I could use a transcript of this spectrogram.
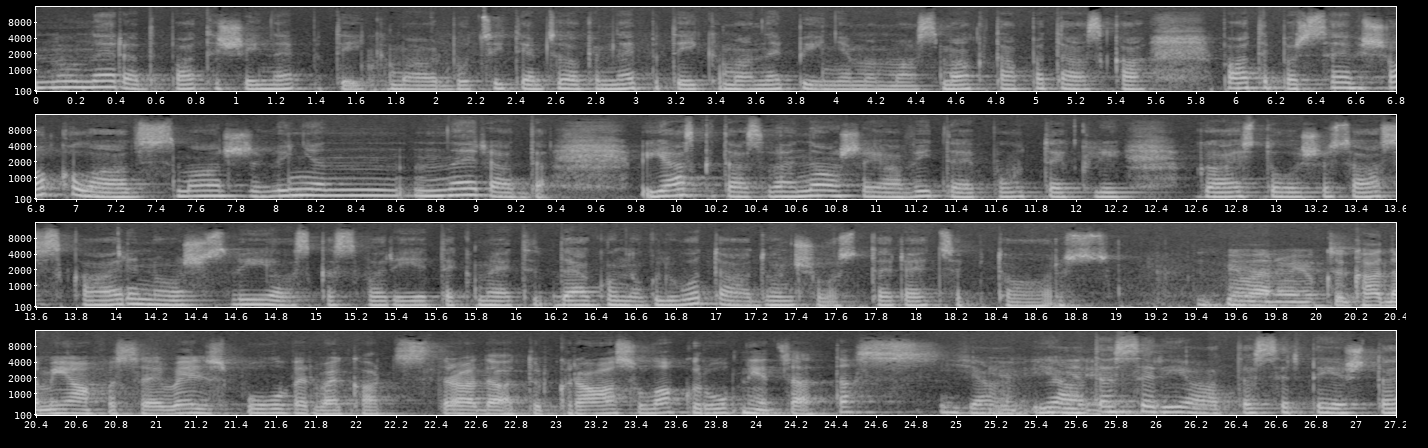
nu, nerada pati šī nepatīkamā, varbūt citiem cilvēkiem nepatīkamā, nepieņemamā smaka. Tāpat tās kā pati par sevi šokolādes smarža viņa nerada. Jāskatās, vai nav šajā vidē putekļi, gaistošas, asas, kairinošas vielas, kas var ietekmēt deguna gļotādu un šos receptorus. Piemēram, ja kādam jāfasē veļas pulveri vai kāds strādā tur krāsu laku rūpniecā, tas jā, ir, jā, tas ir, jā, tas ir tieši tā,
